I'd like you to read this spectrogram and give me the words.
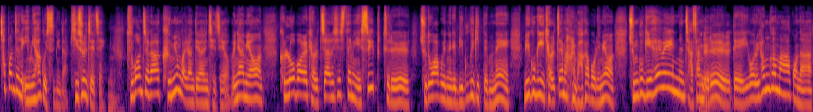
첫 번째는 이미 하고 있습니다. 기술 제재. 음. 두 번째가 금융 관련되어 있는 제재예요. 왜냐하면 글로벌 결제하는 시스템인 이 스위프트를 주도하고 있는 게 미국이기 때문에 미국이 결제망을 막아버리면 중국이 해외에 있는 자산들을 네, 네 이거를 현금화하거나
